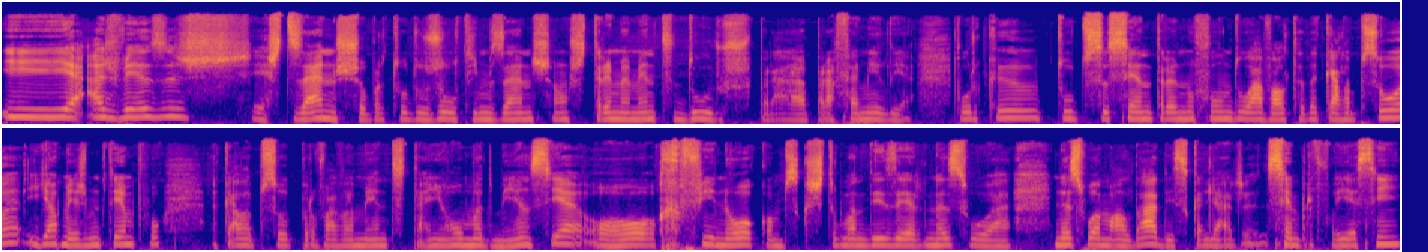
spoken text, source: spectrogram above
E às vezes estes anos, sobretudo os últimos anos, são extremamente duros para, a, para a família, porque tudo se centra no fundo à volta daquela pessoa e ao mesmo tempo aquela pessoa provavelmente tem ou uma demência ou refinou, como se costuma dizer, na sua, na sua maldade, e se calhar sempre foi assim.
